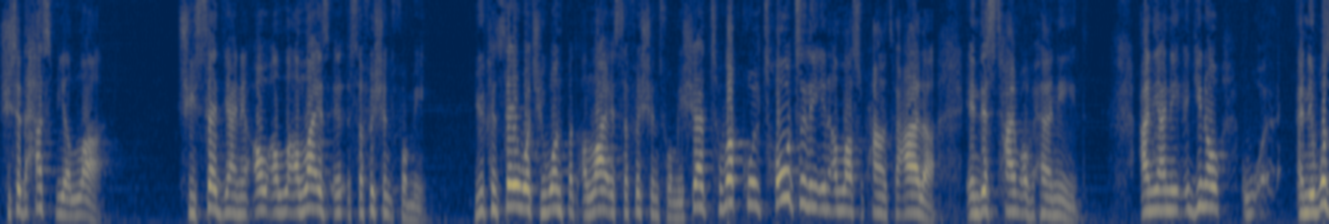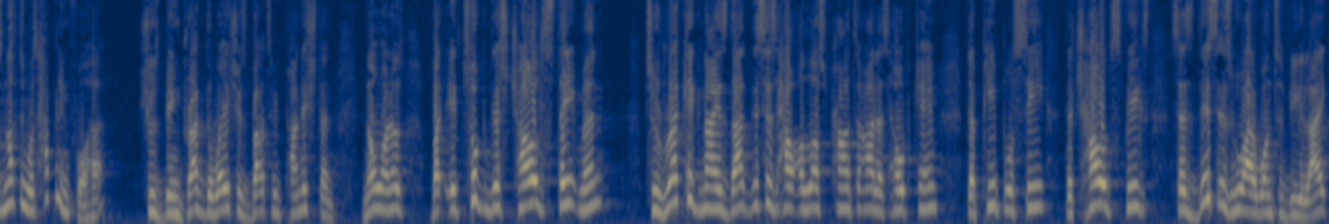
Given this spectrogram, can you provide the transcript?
she said, Hasbi Allah. She said, Yani, oh Allah, Allah is sufficient for me. You can say what you want, but Allah is sufficient for me. She had tawakkul totally in Allah subhanahu wa ta'ala in this time of her need. And yani, you know, and it was nothing was happening for her. She was being dragged away, she was about to be punished, and no one else. But it took this child's statement to recognize that this is how Allah subhanahu wa ta'ala's help came, that people see, the child speaks, says, this is who I want to be like,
